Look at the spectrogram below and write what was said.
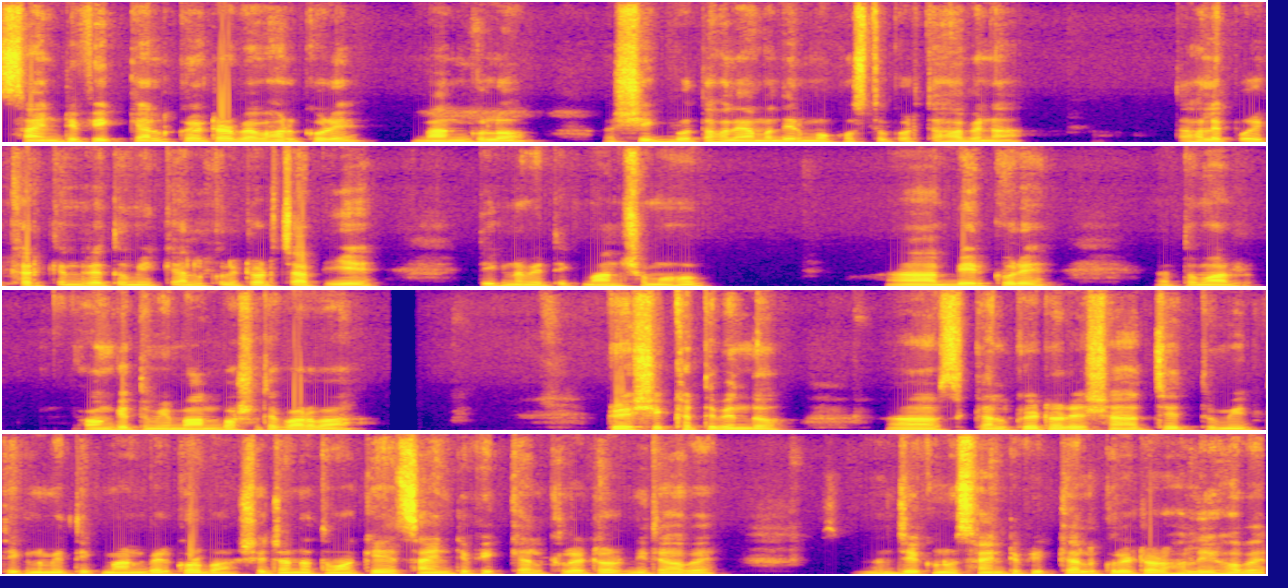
সাইন্টিফিক ক্যালকুলেটর ব্যবহার করে মানগুলো শিখব, তাহলে আমাদের মুখস্থ করতে হবে না। তাহলে পরীক্ষার কেন্দ্রে তুমি ক্যালকুলেটর চাপিয়ে ত্রিকোণমিতিক মানসমূহ বের করে তোমার অঙ্কে তুমি মান বসাতে পারবা। প্রিয় শিক্ষার্থীবৃন্দ ক্যালকুলেটরের সাহায্যে তুমি ত্রিকোণমিতিক মান বের করবা, সেজন্য তোমাকে সাইন্টিফিক ক্যালকুলেটর নিতে হবে। যে কোনো সাইন্টিফিক ক্যালকুলেটর হলেই হবে।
